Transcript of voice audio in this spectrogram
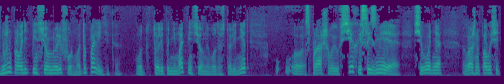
Нужно проводить пенсионную реформу. Это политика. Вот то ли поднимать пенсионный возраст, то ли нет. Спрашиваю всех и соизмеряя. Сегодня важно повысить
